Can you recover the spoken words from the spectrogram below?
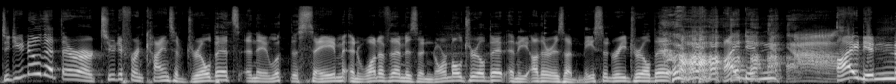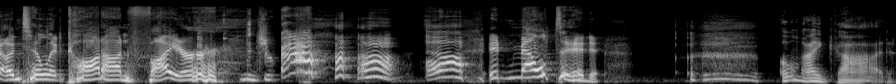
Did you know that there are two different kinds of drill bits and they look the same? And one of them is a normal drill bit and the other is a masonry drill bit. I didn't. I didn't until it caught on fire. The dr- Ah! It melted. Oh my god!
